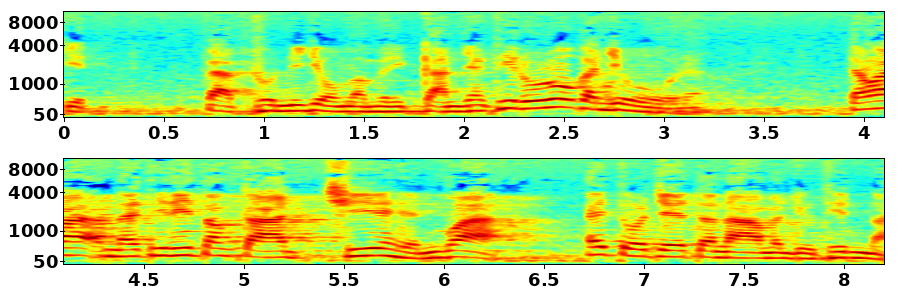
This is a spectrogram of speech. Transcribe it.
กิจ แบบทุนนิยมอเมริกันอย่างที่รู้ๆกันอยู่นะแต่ว่าในที่นี้ต้องการชี้เห็นว่าไอ้ตัวเจตนามันอยู่ที่ไหน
